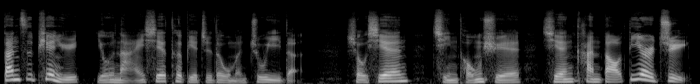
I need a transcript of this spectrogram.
单字片语有哪一些特别值得我们注意的。首先，请同学先看到第二句。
